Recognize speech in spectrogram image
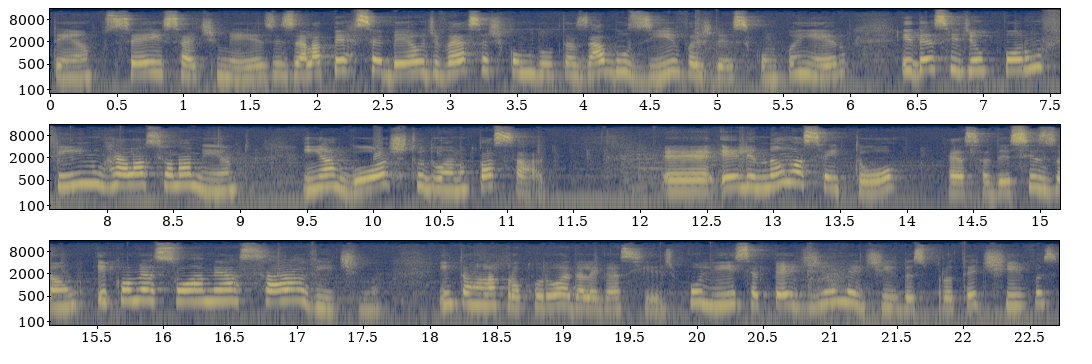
tempo, seis, sete meses. Ela percebeu diversas condutas abusivas desse companheiro e decidiu pôr um fim no relacionamento em agosto do ano passado. É, ele não aceitou essa decisão e começou a ameaçar a vítima. Então, ela procurou a delegacia de polícia, pediu medidas protetivas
